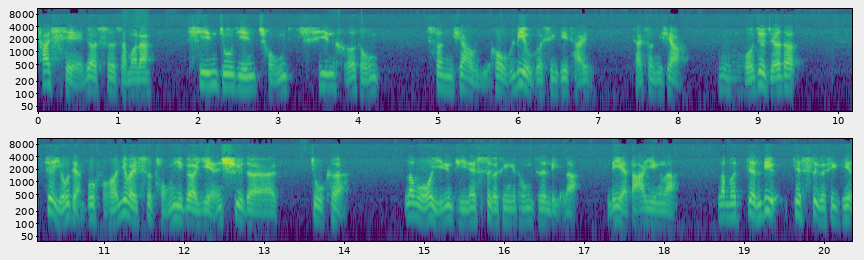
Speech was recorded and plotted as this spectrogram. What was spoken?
他写的是什么呢？新租金从新合同生效以后六个星期才才生效，嗯，我就觉得这有点不符合，因为是同一个延续的住客，那么我已经提前四个星期通知你了，你也答应了，那么这六这四个星期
